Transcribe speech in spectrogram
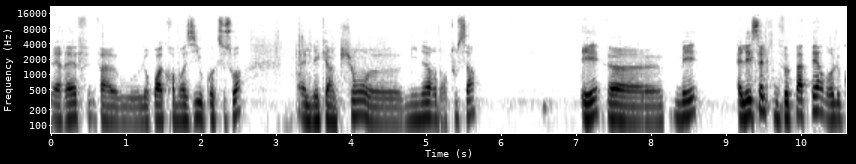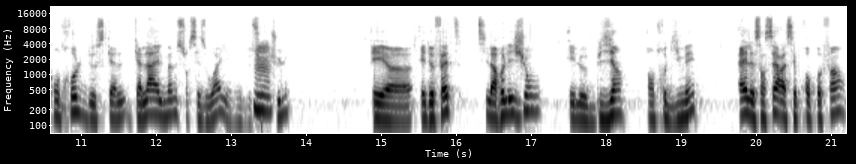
RF, enfin ou le roi cramoisi ou quoi que ce soit. Elle n'est qu'un pion mineur dans tout ça. Et mais elle est celle qui ne veut pas perdre le contrôle de ce qu'elle a elle-même sur ses ouailles, donc de sur Mm. Tulle. Et, et de fait, si la religion est le bien entre guillemets, elle s'en sert à ses propres fins,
